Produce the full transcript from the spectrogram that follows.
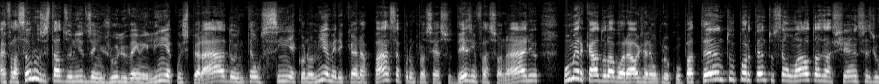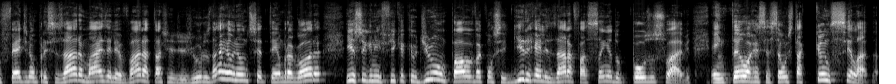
A inflação nos Estados Unidos em julho veio em linha com o esperado, então sim, a economia americana passa por um processo desinflacionário, o mercado laboral já não preocupa tanto, portanto são altas as chances de o Fed não precisar mais elevar a taxa de juros na reunião de setembro agora, isso significa que o Jerome Powell vai conseguir realizar a façanha do pouso suave, então a recessão está cancelada.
